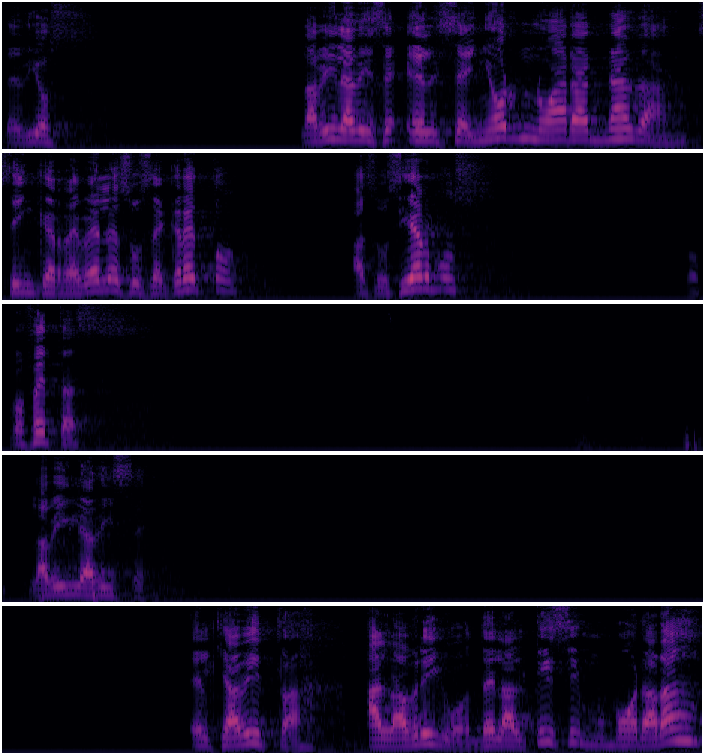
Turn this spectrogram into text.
de Dios. La Biblia dice, el Señor no hará nada sin que revele su secreto a sus siervos, los profetas. La Biblia dice, el que habita al abrigo del Altísimo morará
